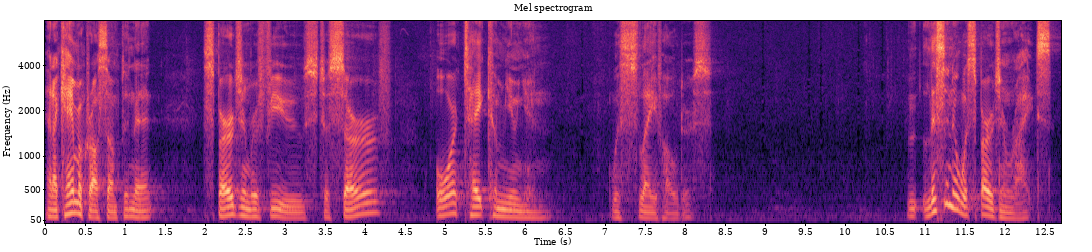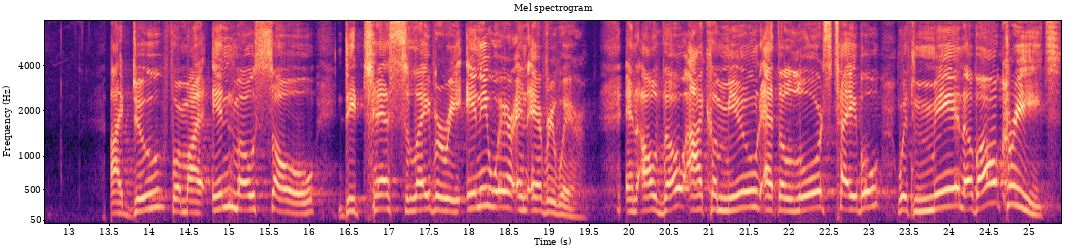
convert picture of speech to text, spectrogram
And I came across something that Spurgeon refused to serve or take communion with slaveholders. L- listen to what Spurgeon writes. I do for my inmost soul detest slavery anywhere and everywhere. And although I commune at the Lord's table with men of all creeds,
